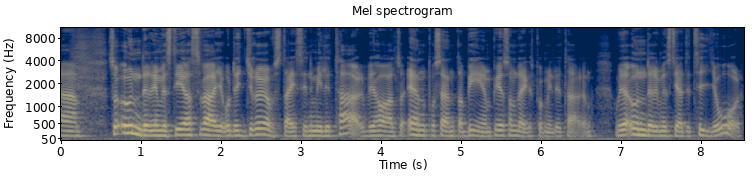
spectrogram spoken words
Ehm, så underinvesterar Sverige och det grövsta i sin militär. Vi har alltså 1% av BNP som läggs på militären. Och vi har underinvesterat i 10 år.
